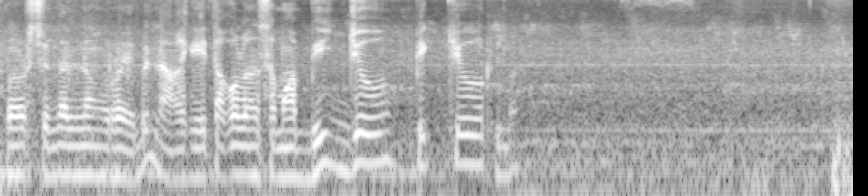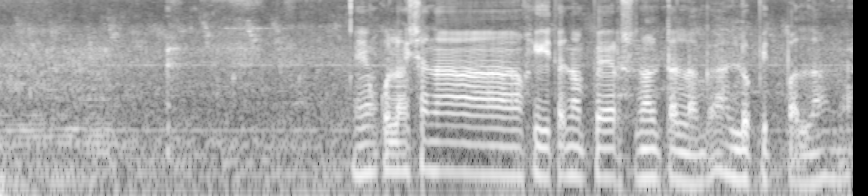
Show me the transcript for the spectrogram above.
personal ng Rebel. Nakikita ko lang sa mga video, picture, diba? Ngayon ko lang siya nakita ng personal talaga. Lupit pala, no?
